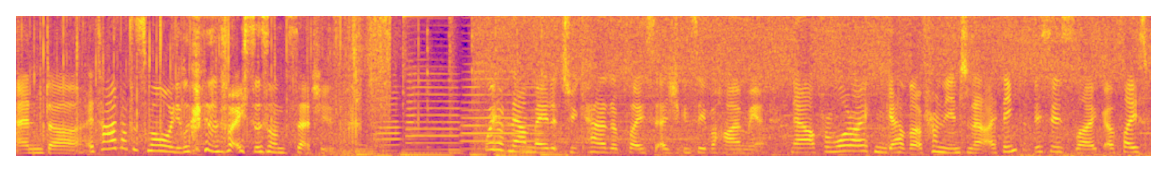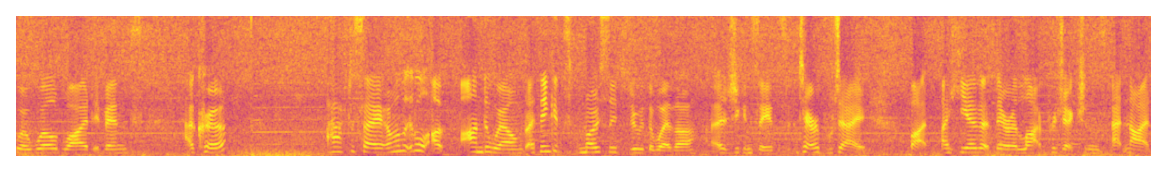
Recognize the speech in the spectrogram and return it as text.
and uh, it's hard not to smile when you look at the faces on the statues. We have now made it to Canada Place as you can see behind me. Now from what I can gather from the internet I think this is like a place where worldwide events occur. I have to say I'm a little uh, underwhelmed. I think it's mostly to do with the weather. As you can see it's a terrible day but I hear that there are light projections at night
